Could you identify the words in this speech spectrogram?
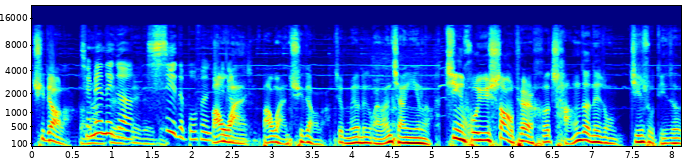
去掉了，前面那个细的部分把碗把碗去掉了，就没有那个碗碗腔音了，近乎于哨片儿和长的那种金属笛子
